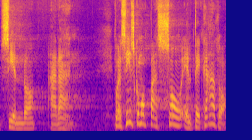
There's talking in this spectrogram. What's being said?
siendo Adán. Pues así es como pasó el pecado.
